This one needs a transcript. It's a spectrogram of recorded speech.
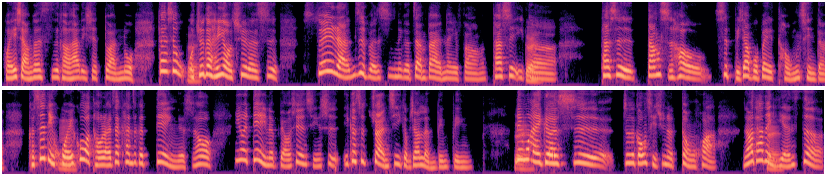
回想跟思考他的一些段落，但是我觉得很有趣的是，虽然日本是那个战败的那一方，他是一个，他是当时候是比较不被同情的，可是你回过头来再看这个电影的时候，嗯、因为电影的表现形式，一个是传记，一个比较冷冰冰，另外一个是就是宫崎骏的动画，然后它的颜色，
